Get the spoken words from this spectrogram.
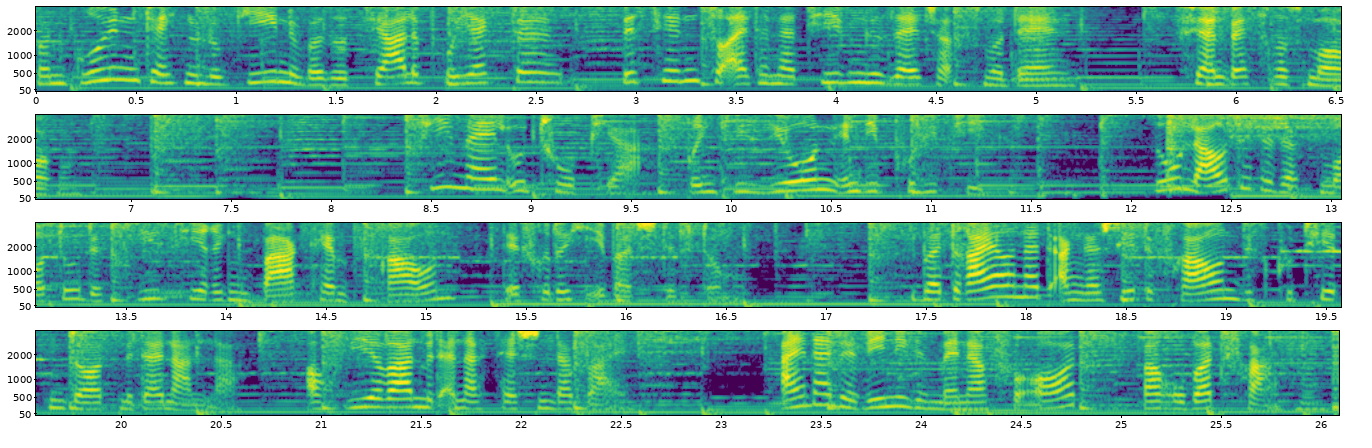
Von grünen Technologien über soziale Projekte bis hin zu alternativen Gesellschaftsmodellen für ein besseres Morgen. Female Utopia bringt Visionen in die Politik. So lautete das Motto des diesjährigen Barcamp Frauen der Friedrich-Ebert-Stiftung. Über 300 engagierte Frauen diskutierten dort miteinander. Auch wir waren mit einer Session dabei. Einer der wenigen Männer vor Ort war Robert Franken.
